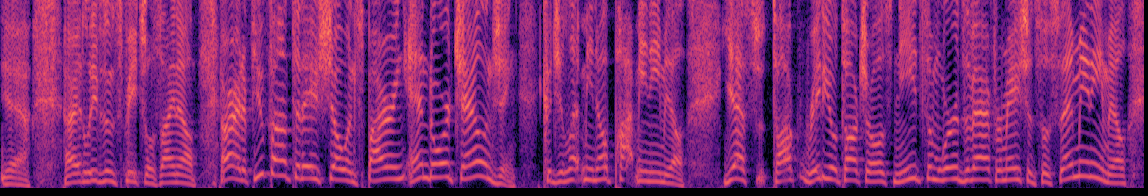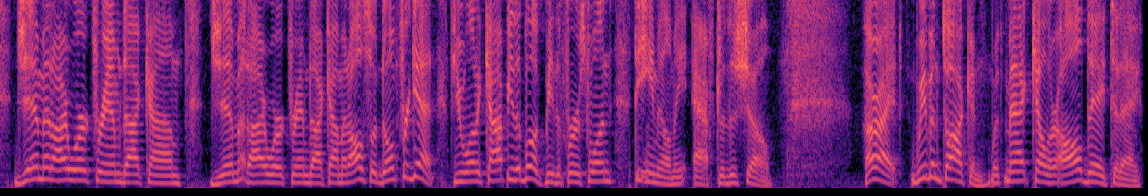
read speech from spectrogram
Yeah. All right, leaves them speechless. I know. All right, if you found today's show inspiring and or challenging, could you let me know? Pop me an email. Yes, talk radio talk show hosts need some words of affirmation. So send me an email, jim at iworkforhim.com, jim at iworkforhim.com. And also don't forget, if you want to copy the book, be the first one to email me after the show. All right, we've been talking with Matt Keller all day today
